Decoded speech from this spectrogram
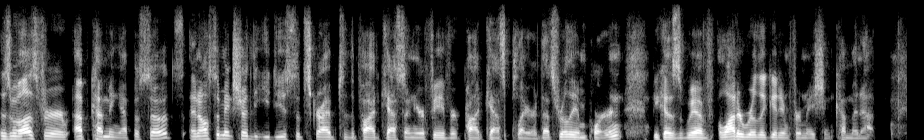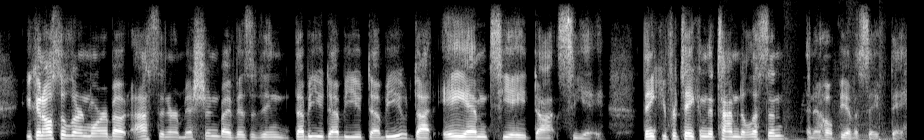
as well as for upcoming episodes. And also make sure that you do subscribe to the podcast on your favorite podcast player. That's really important because we have a lot of really good information coming up. You can also learn more about us and our mission by visiting www.amta.ca. Thank you for taking the time to listen, and I hope you have a safe day.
